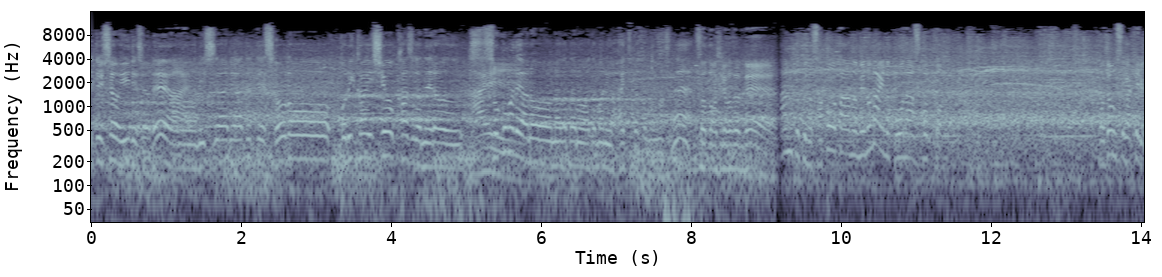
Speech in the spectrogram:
いとしてはいいですよね、はい。あの西側に当てて、その折り返しをカズが狙う、はい。そこまであの永田の頭には入ってたと思いますね。そうかもしれませんね。韓国のサポーターの目の前のコーナースポット。オジョンスが蹴る。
